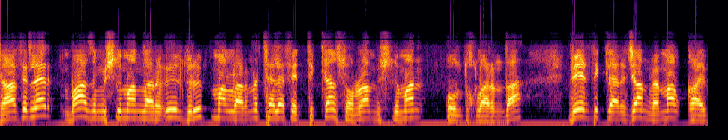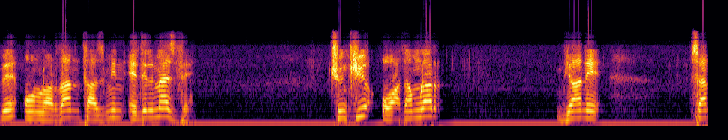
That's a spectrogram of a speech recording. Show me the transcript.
Kafirler bazı Müslümanları öldürüp mallarını telef ettikten sonra Müslüman olduklarında verdikleri can ve mal kaybı onlardan tazmin edilmezdi. Çünkü o adamlar yani sen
